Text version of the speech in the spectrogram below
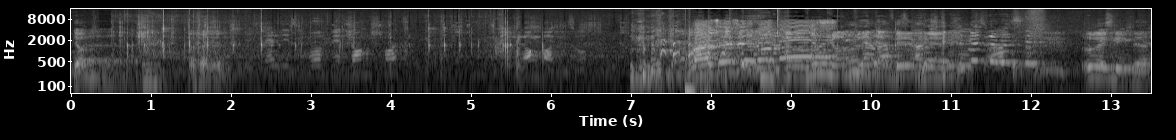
Ja. Ich nenne diesen Wurf den Long Shot. Longball und so. Was ist hier nur los? Komplett daneben, ey. Wohin ging der?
